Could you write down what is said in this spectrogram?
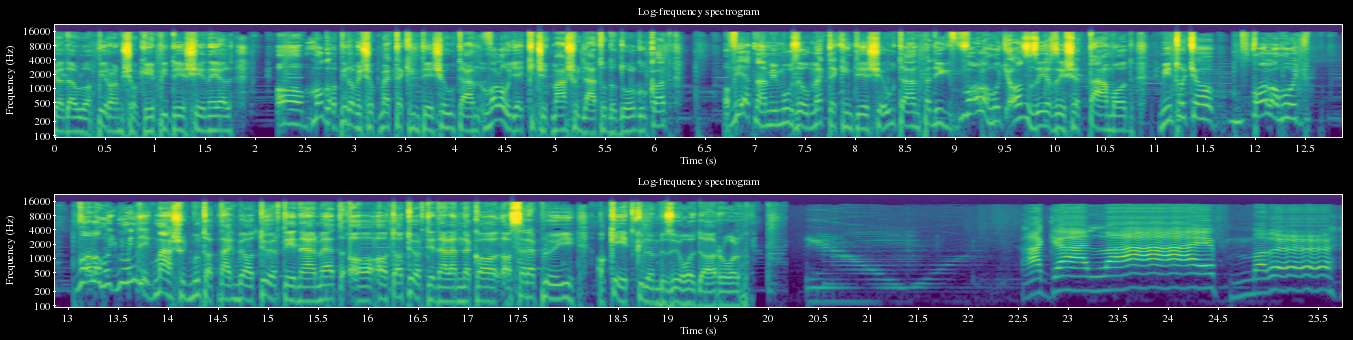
például a piramisok építésénél, a maga a piramisok megtekintése után valahogy egy kicsit máshogy látod a dolgokat, a vietnámi múzeum megtekintése után pedig valahogy az az érzéset támad, mint hogyha valahogy valahogy mindig máshogy mutatnák be a történelmet, a, a, a történelemnek a, a szereplői a két különböző oldalról. I got life, mother.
